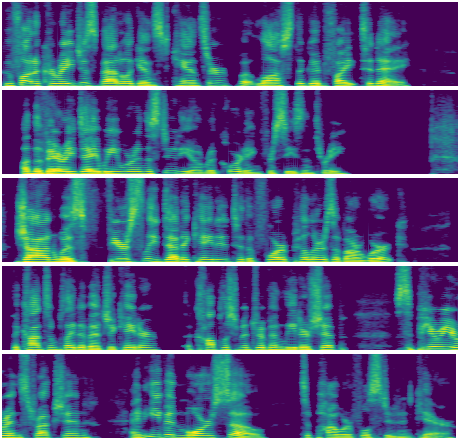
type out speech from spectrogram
who fought a courageous battle against cancer but lost the good fight today, on the very day we were in the studio recording for season three. John was fiercely dedicated to the four pillars of our work the contemplative educator, accomplishment driven leadership, superior instruction, and even more so to powerful student care.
